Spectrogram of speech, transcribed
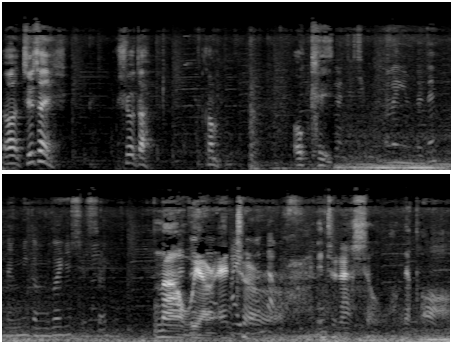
Oh, Chisai. Shoot up. Come. Okay. Now we are enter international Nepal.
